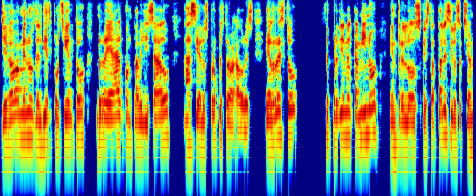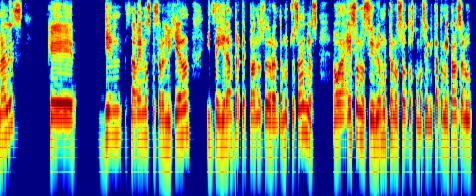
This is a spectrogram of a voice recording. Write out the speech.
llegaba menos del 10% real contabilizado hacia los propios trabajadores. El resto se perdía en el camino entre los estatales y los seccionales, que bien sabemos que se religieron y seguirán perpetuándose durante muchos años. Ahora, eso nos sirvió mucho a nosotros como Sindicato Mexicano de Salud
